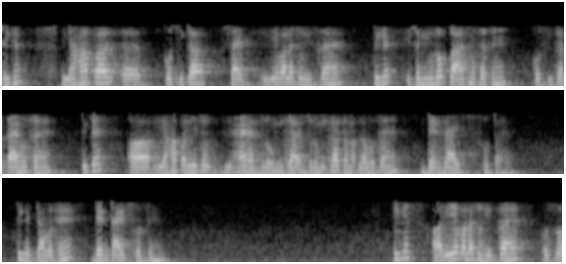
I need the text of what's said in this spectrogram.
ठीक है? यहाँ पर कोशिका साइड ये वाला जो हिस्सा है, ठीक है? इसे न्यूरोप्लाज्म कहते हैं। कोशिका काय होता है, ठीक है? और यहाँ पर ये जो लिखा है ना द्रोमिका द्रोमिका का मतलब होता है डेंड्राइट्स होता है। ठीक है? क्या बोलते हैं? डेंड्राइट्स होते हैं। ठीक है? और ये वाला जो हिस्सा है, उसको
